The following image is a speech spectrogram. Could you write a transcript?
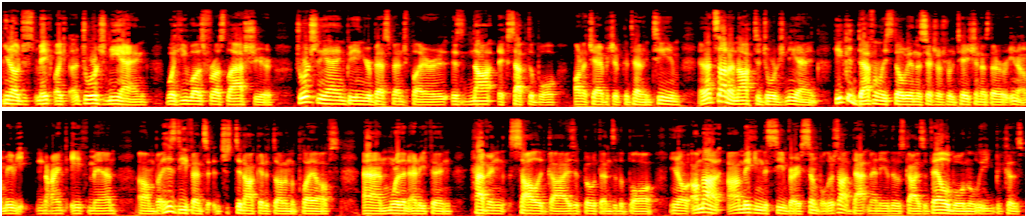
you know, just make like a Georges Niang what he was for us last year. Georges Niang being your best bench player is not acceptable on a championship contending team. And that's not a knock to Georges Niang. He could definitely still be in the Sixers rotation as their, you know, maybe ninth, eighth man. Um, but his defense just did not get it done in the playoffs. And more than anything, having solid guys at both ends of the ball. You know, I'm not, I'm making this seem very simple. There's not that many of those guys available in the league because,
